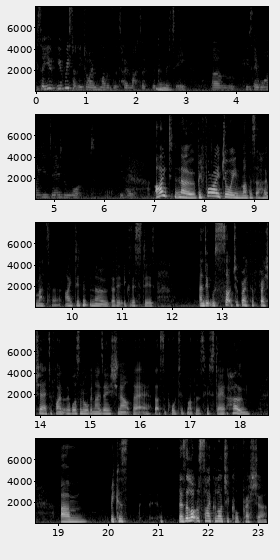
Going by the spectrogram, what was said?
So you, you've recently joined Mothers at Home Matter, for the Mm. committee. Um, can you say why you did and what you hope? I didn't know, before I joined Mothers at Home Matter, I didn't know that it existed. And it was such a breath of fresh air to find that there was an organisation out there that supported mothers who stay at home. Um, because there's a lot of psychological pressure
